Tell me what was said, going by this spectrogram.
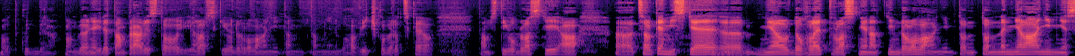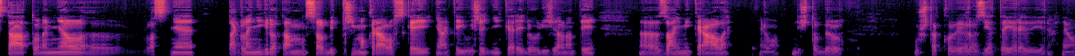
odkud byl. On byl někde tam právě z toho jihlavského dolování, tam, tam nebo Havlíčko Brodského, tam z té oblasti a eh, celkem místě mm-hmm. měl dohled vlastně nad tím dolováním. To, to neměla ani města, to neměl vlastně takhle nikdo. Tam musel být přímo královský nějaký úředník, který dohlížel na ty zájmy krále, jo? když to byl už takový rozjetý revír. Jo?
